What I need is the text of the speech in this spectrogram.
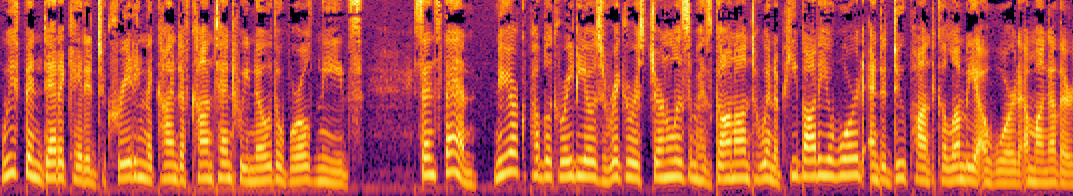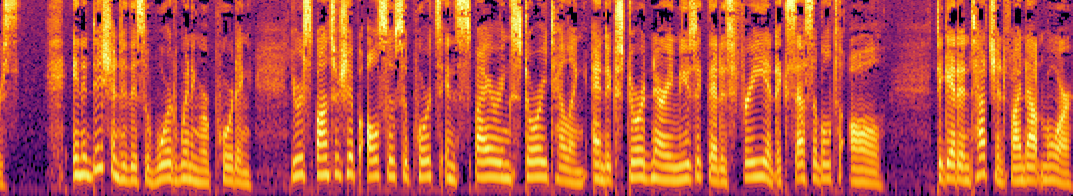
we've been dedicated to creating the kind of content we know the world needs. Since then, New York Public Radio's rigorous journalism has gone on to win a Peabody Award and a DuPont Columbia Award, among others. In addition to this award winning reporting, your sponsorship also supports inspiring storytelling and extraordinary music that is free and accessible to all. To get in touch and find out more,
